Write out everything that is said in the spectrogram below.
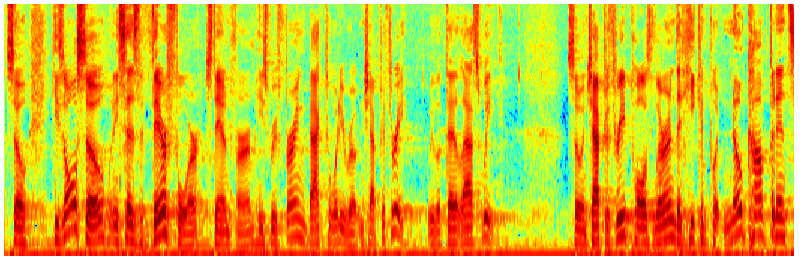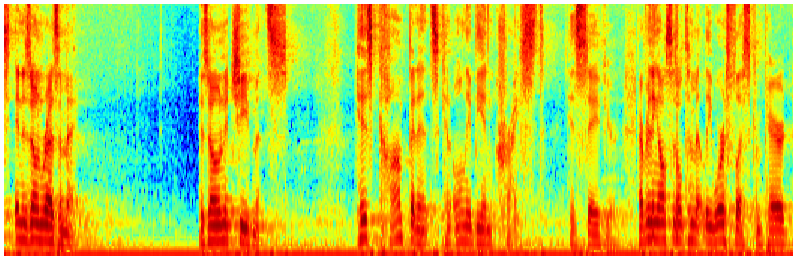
So he's also, when he says, therefore, stand firm, he's referring back to what he wrote in chapter 3. We looked at it last week. So in chapter 3, Paul's learned that he can put no confidence in his own resume, his own achievements. His confidence can only be in Christ, his Savior. Everything else is ultimately worthless compared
